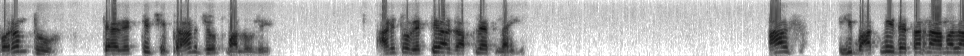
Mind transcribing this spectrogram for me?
परंतु त्या व्यक्तीची प्राणज्योत मालवली आणि तो व्यक्ती आज आपल्यात नाही. आज ही बातमी देताना आम्हाला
